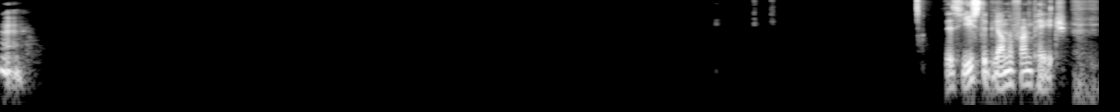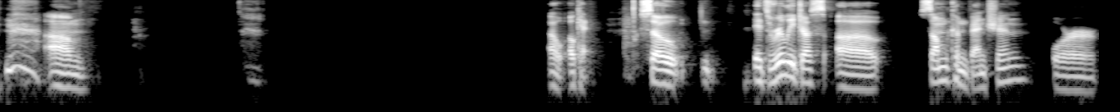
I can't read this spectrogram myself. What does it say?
Hmm. This used to be on the front page. um, oh, okay. So it's really just uh, some convention or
